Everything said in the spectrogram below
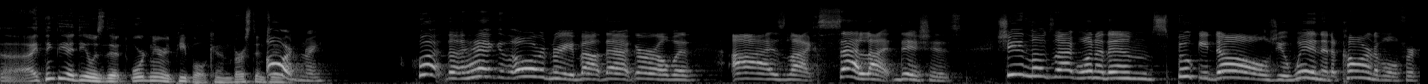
Uh, I think the idea was that ordinary people can burst into. Ordinary? What the heck is ordinary about that girl with eyes like satellite dishes. She looks like one of them spooky dolls you win at a carnival for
